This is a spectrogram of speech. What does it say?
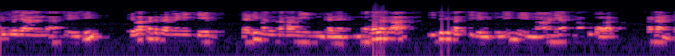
බුදුජානක මහත්මයා විසින් එවකට පැමිණිච්චේ වැඩි මනසහමින් ගැන නොසලකා ඉදිරිපත් කිරීම තුළින් මේ මානයක් නතු බවක් කඩන්ට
